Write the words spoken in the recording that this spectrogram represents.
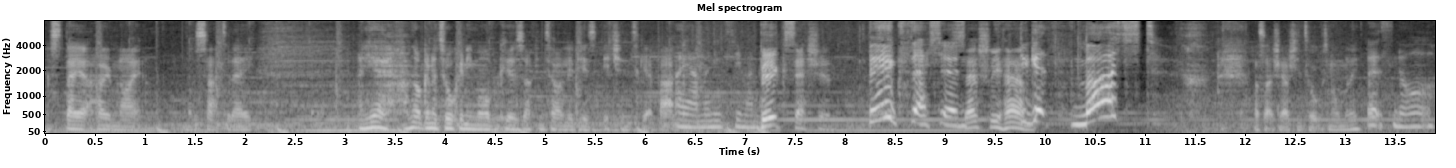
a stay at home night on Saturday. And yeah, I'm not going to talk anymore because I can tell Lydia's itching to get back. I am. I need to see my Big session. big session. Session Ham. You get smashed. That's actually how she talks normally. Let's not.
